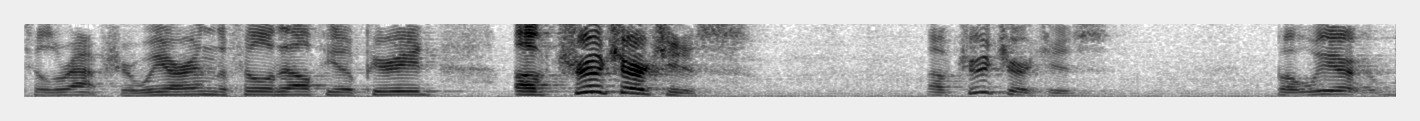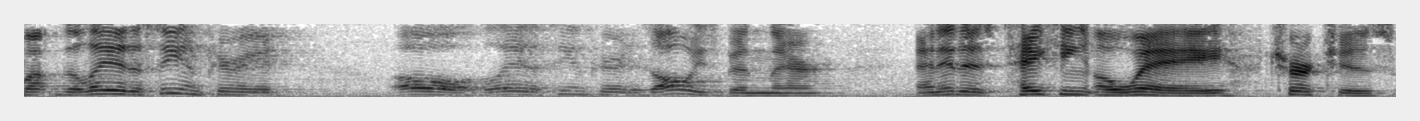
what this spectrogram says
Till the rapture. We are in the Philadelphia period of true churches. Of true churches. But we are but the Laodicean period, oh, the Laodicean period has always been there, and it is taking away churches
